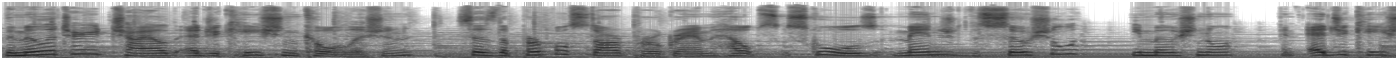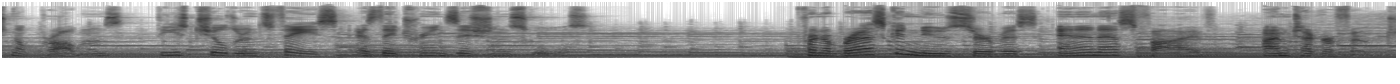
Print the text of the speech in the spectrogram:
The Military Child Education Coalition says the Purple Star program helps schools manage the social, emotional, and educational problems these children face as they transition schools. For Nebraska News Service NNS 5, I'm Tucker Focht.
